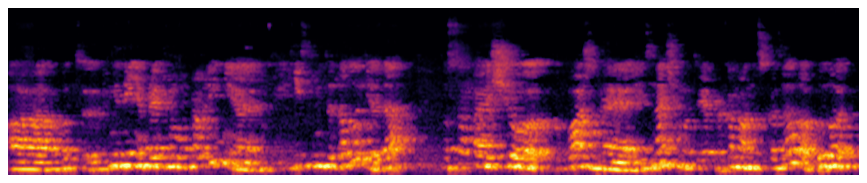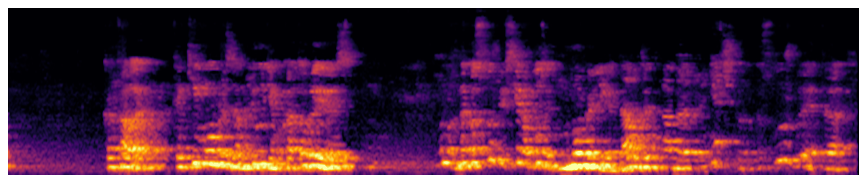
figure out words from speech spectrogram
а, вот внедрение проектного управления есть методология, да, но самое еще важное и значимое, это я про команду сказала, было как, каким образом людям, которые ну, на госслужбе все работают много лет, да, вот это надо принять, что госслужбы это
